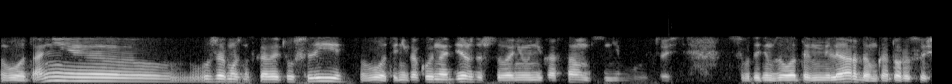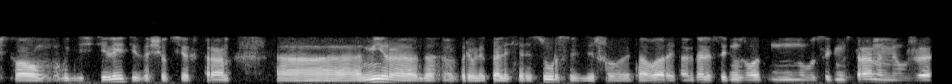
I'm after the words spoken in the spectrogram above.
вот, они э, уже, можно сказать, ушли, вот, и никакой надежды, что они у них останутся, не будет. То есть с вот этим золотым миллиардом, который существовал много десятилетий за счет всех стран э, мира, да, привлекались ресурсы, дешевые товары и так далее. С, этим, ну, вот с этими странами уже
